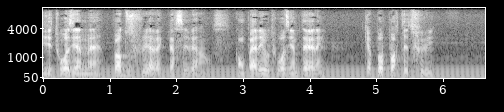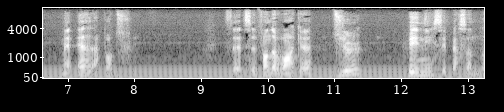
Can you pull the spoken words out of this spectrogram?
Puis troisièmement, porte du fruit avec persévérance, comparé au troisième terrain, qui n'a pas porté de fruit, mais elle apporte du fruit c'est le fun de voir que Dieu bénit ces personnes-là.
